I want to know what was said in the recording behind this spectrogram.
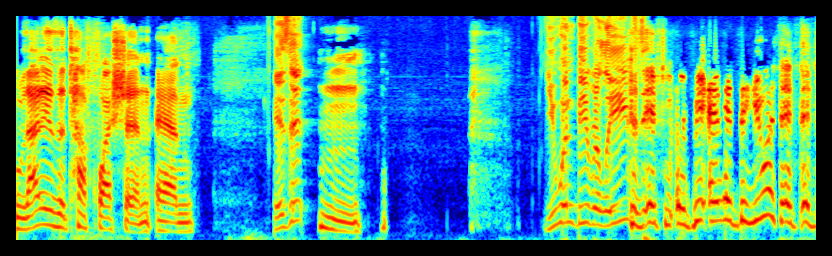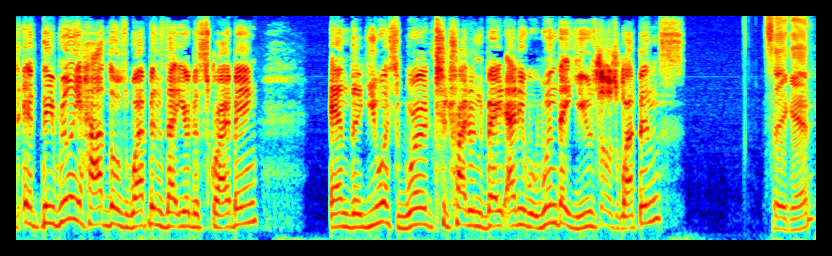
Ooh, that is a tough question, and is it? Hmm. You wouldn't be relieved because if, if, if the U.S. If, if if they really had those weapons that you're describing, and the U.S. were to try to invade anyway, wouldn't they use those weapons? Say again.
